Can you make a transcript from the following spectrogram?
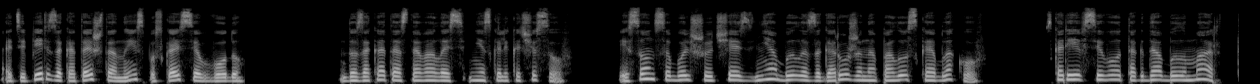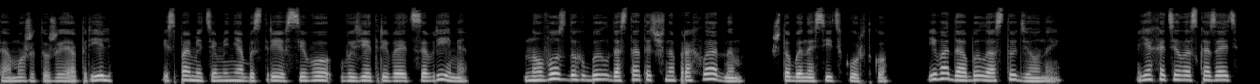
А теперь закатай штаны и спускайся в воду. До заката оставалось несколько часов, и солнце большую часть дня было загорожено полоской облаков. Скорее всего, тогда был март, а может, уже и апрель. Из памяти у меня быстрее всего выветривается время. Но воздух был достаточно прохладным, чтобы носить куртку, и вода была студеной. Я хотела сказать,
